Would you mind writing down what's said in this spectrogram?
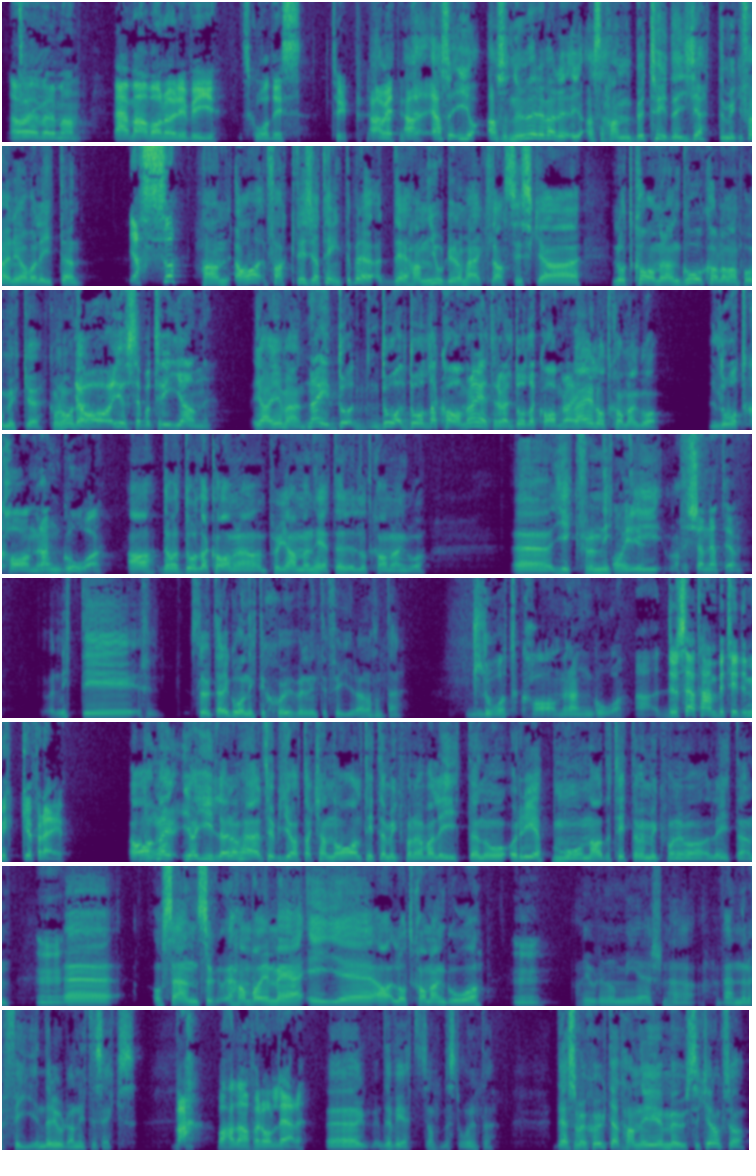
Ja, vad är det med han? Nej, men han var någon revyskådis, typ. Jag vet inte. Alltså, jag, alltså nu är det väldigt, alltså, han betydde jättemycket för mig när jag var liten. Jaså? Han, ja faktiskt, jag tänkte på det. det han gjorde ju de här klassiska, låt kameran gå kollar man på mycket. Kommer du ihåg det? Ja, just det, på trean. Jajamän. Nej, do, do, dolda kameran heter det väl? Dolda kameran? Nej, låt kameran gå. Låt kameran gå. Ja, det var ett dolda kameran-program, men heter Låt kameran gå. Eh, gick från 90, Oj, det känner jag inte igen. 90, slutade gå 97 eller 94 eller något sånt där. Låt kameran gå. Ja, du säger att han betyder mycket för dig. Ja, Då. men jag gillar de här, typ Göta kanal tittade jag mycket på när jag var liten och, och Repmånad tittade vi mycket på när jag var liten. Eh, och sen så, han var ju med i eh, ja, Låt kameran gå. Han gjorde nog mer sån här Vänner och fiender gjorde han 96. Va? Vad hade han för roll där? Eh, det vet jag inte, det står inte. Det som är sjukt är att han är ju musiker också.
